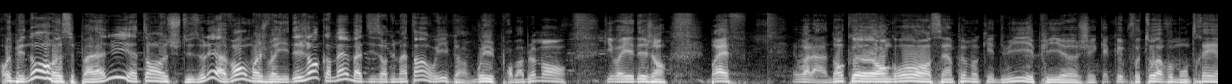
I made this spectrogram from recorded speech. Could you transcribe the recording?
Oui mais non, euh, c'est pas la nuit. Attends, je suis désolé. Avant, moi je voyais des gens quand même à 10h du matin. Oui, ben, oui probablement qui voyaient des gens. Bref. Voilà, donc euh, en gros, on s'est un peu moqué de lui et puis j'ai quelques photos à vous montrer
